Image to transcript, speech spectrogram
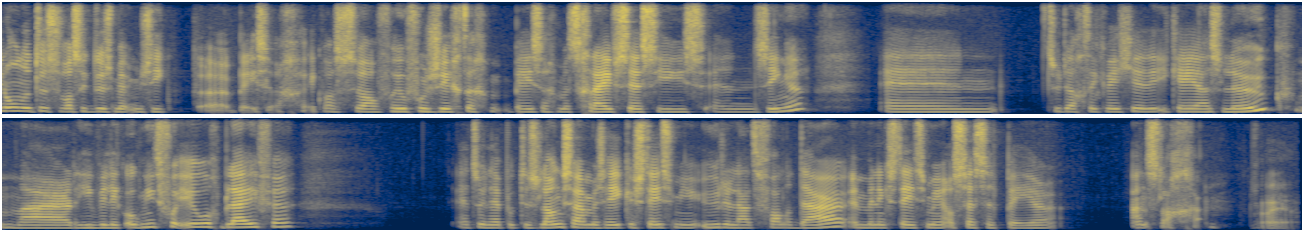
En ondertussen was ik dus met muziek eh, bezig. Ik was zelf heel voorzichtig bezig met schrijfsessies en zingen. En toen dacht ik, weet je, de IKEA is leuk, maar hier wil ik ook niet voor eeuwig blijven. En toen heb ik dus langzaam maar zeker steeds meer uren laten vallen daar. En ben ik steeds meer als ZZP'er aan de slag gegaan. Oh ja.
